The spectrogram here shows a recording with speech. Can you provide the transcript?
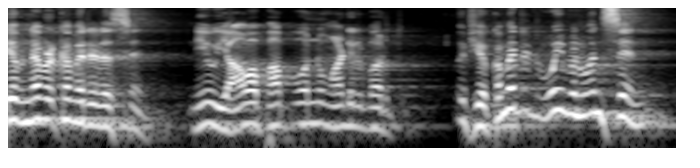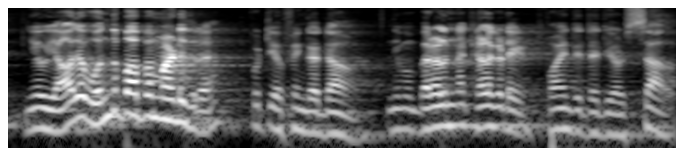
You have never committed a sin. ನೀವು ಯಾವ ಪಾಪವನ್ನು ಮಾಡಿರಬಾರ್ದು If you have committed even one sin, ನೀವು ಯಾವುದೇ ಒಂದು ಪಾಪ ಮಾಡಿದ್ರೆ put your finger down. ನಿಮ್ಮ ಬೆರಳನ್ನ ಕೆಳಗಡೆ ಇಡಿ. Point it at yourself.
